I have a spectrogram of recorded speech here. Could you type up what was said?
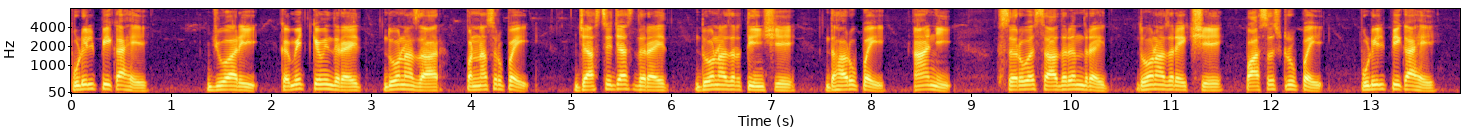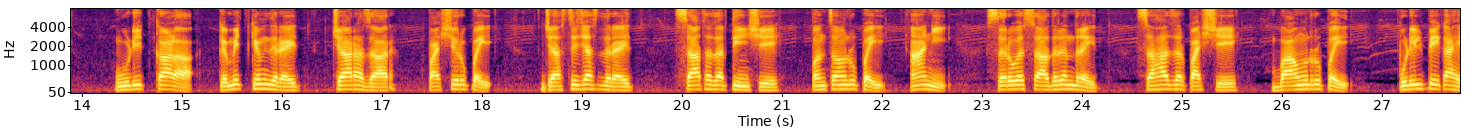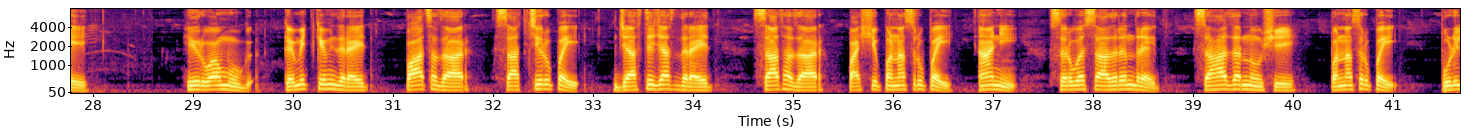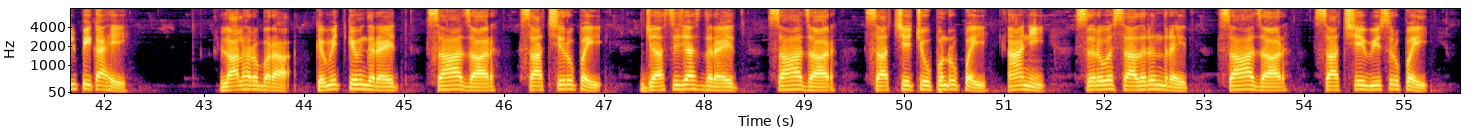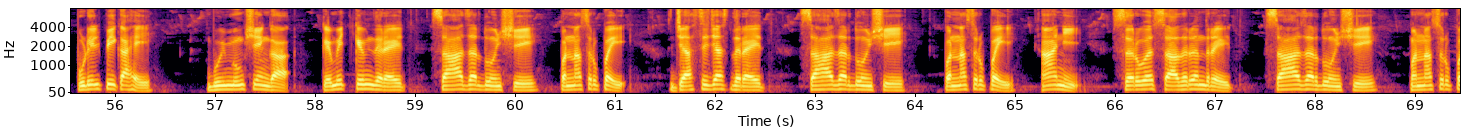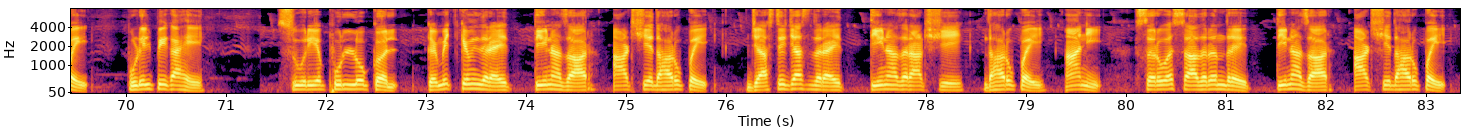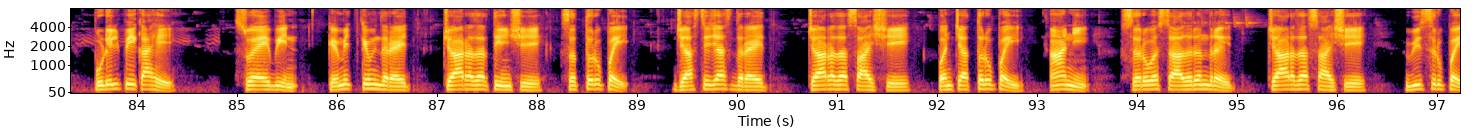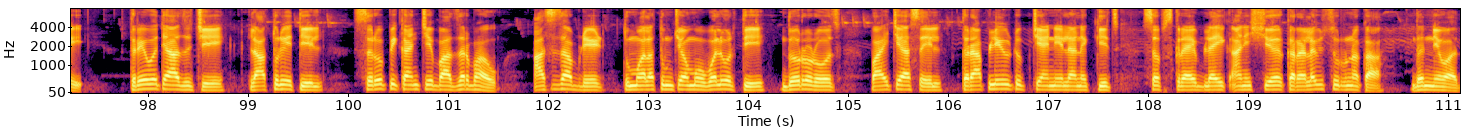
पुढील पीक आहे. ज्वारी कमीत कमी दर आहेत दोन हजार पन्नास रुपये जास्तीत जास्त दर आहेत दोन हजार तीनशे दहा रुपये आणि सर्वसाधारण दर आहेत दोन हजार एकशे पासष्ट रुपये पुढील पीक आहे. उडीद काळा कमीत कमी दर आहेत चार हजार पाचशे रुपये जास्तीत जास्त दर आहेत सात हजार तीनशे पंचावन्न रुपये आणि सर्वसाधारण दर आहेत सहा हजार पाचशे बावन्न रुपये पुढील पीक आहे. हिरवा मूग कमीत कमी दर आहेत पाच हजार सातशे रुपये. जास्तीत जास्त दर आहेत सात हजार पाचशे पन्नास रुपये. आणि सर्वसाधारण दर आहेत सहा हजार नऊशे पन्नास रुपये. पुढील पीक आहे. लाल हरभरा. कमीत कमी दर आहेत सहा हजार सातशे रुपये. जास्तीत जास्त दर आहेत सहा हजार सातशे चोपन्न रुपये. आणि सर्वसाधारण दर आहेत सहा हजार सातशे वीस रुपये. पुढील पीक आहे. भुईमुंग शेंगा. कमीत कमी दर आहेत सहा हजार दोनशे पन्नास रुपये. जास्तीत जास्त दर आहेत सहा हजार दोनशे पन्नास रुपये आणि सर्वसाधारण दर आहेत सहा हजार दोनशे पन्नास रुपये. पुढील पीक आहे. सूर्यफूल लोकल. कमीत कमी दर आहेत तीन हजार आठशे दहा रुपये. जास्तीत जास्त दर आहेत तीन हजार आठशे दहा रुपये आणि सर्वसाधारण दर आहेत तीन हजार आठशे दहा रुपये. पुढील पीक आहे. सोयाबीन. कमीत कमी दर आहेत चार हजार तीनशे सत्तर रुपये. जास्तीत जास्त दर आहेत चार हजार सहाशे पंच्याहत्तर रुपये आणि सर्वसाधारण दर आहेत चार हजार सहाशे वीस रुपये. तर आजचे लातूर येथील सर्व पिकांचे बाजारभाव असेच अपडेट तुम्हाला तुमच्या मोबाईलवरती दररोज पाहायचे असेल तर आपल्या यूट्यूब चॅनेलला नक्कीच सबस्क्राईब लाईक आणि शेअर करायला विसरू नका. धन्यवाद.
